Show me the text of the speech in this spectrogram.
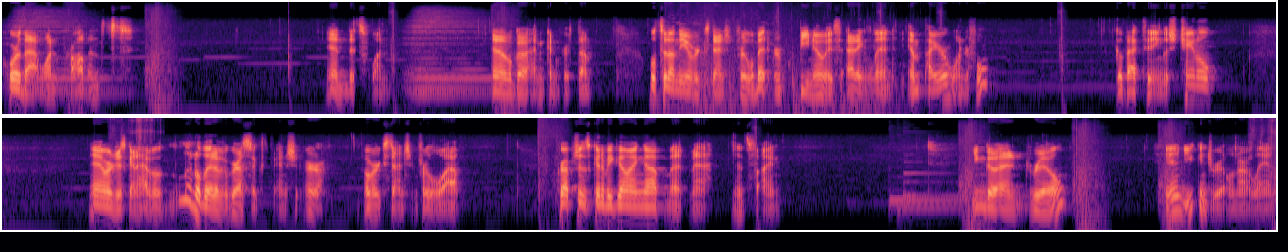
core that one province. And this one. And then we'll go ahead and convert them. We'll sit on the overextension for a little bit. Urbino is adding land to the Empire. Wonderful. Go back to the English Channel. And we're just going to have a little bit of aggressive expansion, or overextension for a little while. Corruption is going to be going up, but meh, it's fine. You can go ahead and drill. And you can drill in our land.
